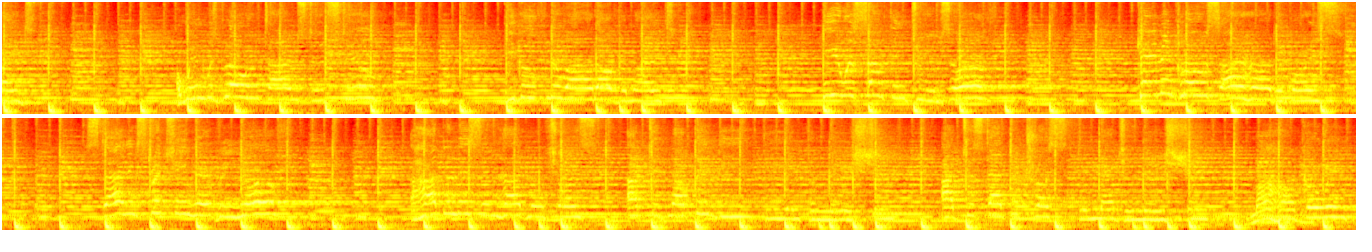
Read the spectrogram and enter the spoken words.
night. A wind was blowing, time stood still. Eagle flew out of the night. He was something to observe. Came in close, I heard a voice. Standing, stretching every nerve. I had to listen, had no choice. I did not believe. I just had to trust imagination. My heart going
